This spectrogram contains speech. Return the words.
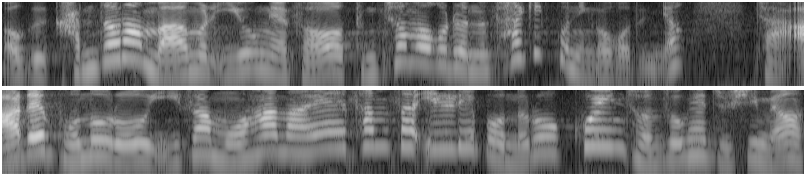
어, 그 간절한 마음을 이용해서 등쳐먹으려는 사기꾼인 거거든요. 자, 아래 번호로 235 하나에 3412번으로 코인 전송해 주시면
